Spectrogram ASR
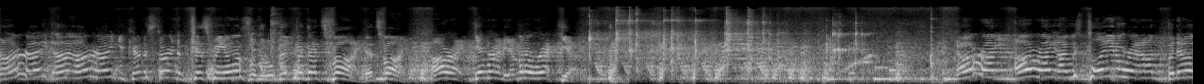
All right, all right. You're kind of starting to piss me off a little bit, but that's fine. That's fine. All right, get ready. I'm going to wreck you. All right, all right. I was playing around, but now I'm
